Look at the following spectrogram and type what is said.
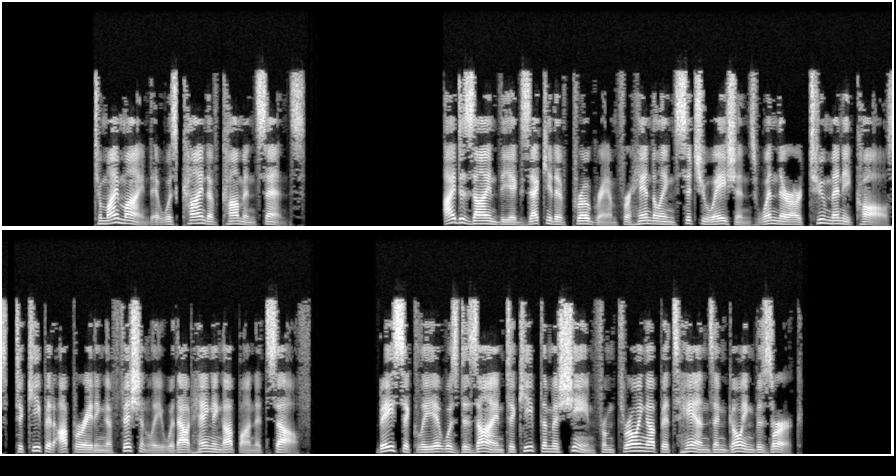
to my mind it was kind of common sense. I designed the executive program for handling situations when there are too many calls, to keep it operating efficiently without hanging up on itself. Basically it was designed to keep the machine from throwing up its hands and going berserk.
